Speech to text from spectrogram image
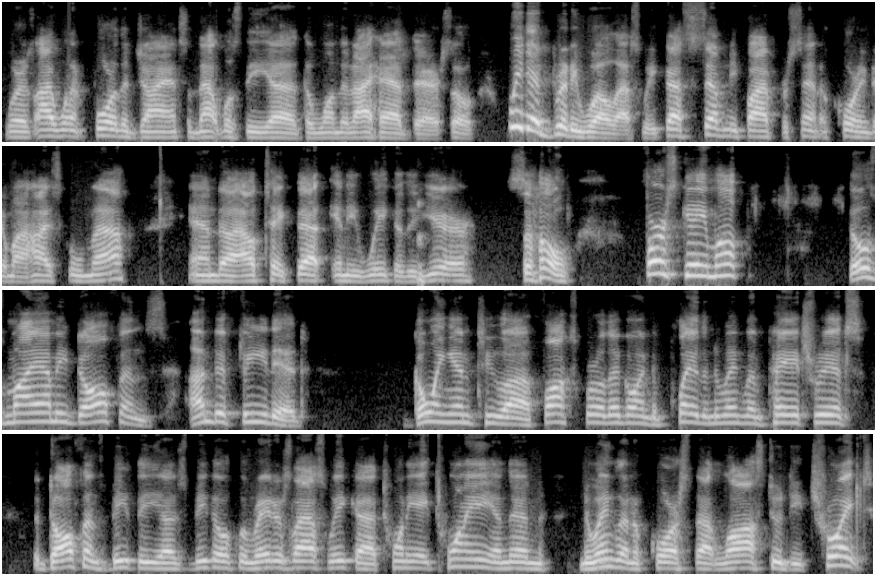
whereas I went for the Giants, and that was the uh, the one that I had there. So we did pretty well last week. That's 75 percent according to my high school math, and uh, I'll take that any week of the year. So, first game up, those Miami Dolphins undefeated going into uh, Foxborough, they're going to play the New England Patriots. The Dolphins beat the uh, beat the Oakland Raiders last week, uh, 28-20, and then New England, of course, that lost to Detroit.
